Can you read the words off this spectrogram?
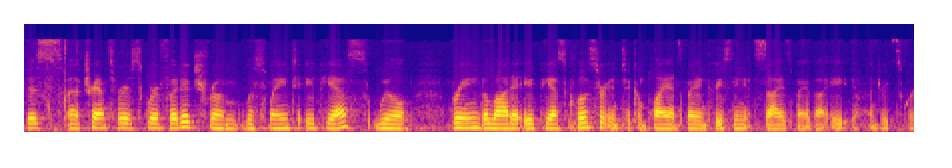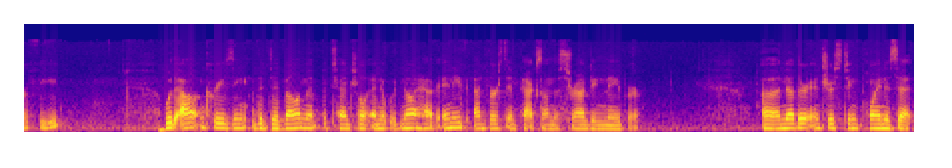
this uh, transfer of square footage from Lasuen to APS will bring the lot at APS closer into compliance by increasing its size by about 800 square feet without increasing the development potential, and it would not have any adverse impacts on the surrounding neighbor. Uh, another interesting point is that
